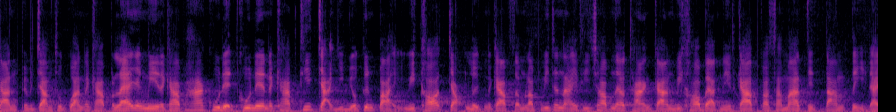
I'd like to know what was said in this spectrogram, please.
กันเป็นประจำทุกวันนะครับและยังมีนะครับ5คู่เด็ดคู่เน้นนะครับที่จะหยิบยกขึ้นไป วิเคราะห์เจาะลึกนะครับสำหรับพี่ท่านไหนที่ชอบแนวทางการวิเคราะห์แบบนี้ครับก็สามารถติดตามตีได้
